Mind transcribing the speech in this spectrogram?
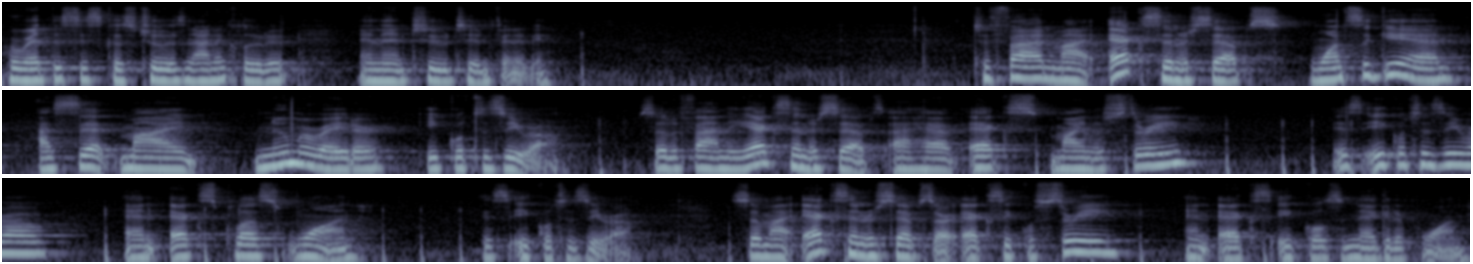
parentheses because 2 is not included, and then 2 to infinity. To find my x-intercepts, once again, I set my numerator equal to 0. So to find the x-intercepts, I have x minus 3 is equal to 0, and x plus 1 is equal to 0. So my x-intercepts are x equals 3 and x equals negative 1.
